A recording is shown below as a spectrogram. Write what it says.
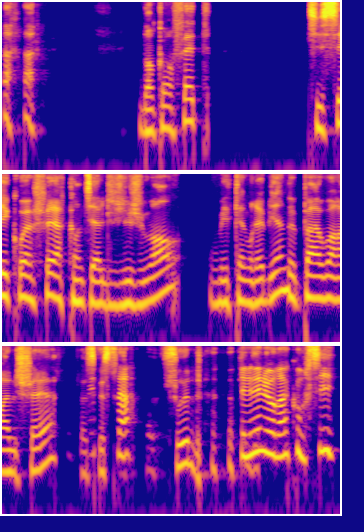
Donc en fait, tu sais quoi faire quand il y a le jugement mais t'aimerais bien ne pas avoir à le faire parce que ça. Quel est le raccourci?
